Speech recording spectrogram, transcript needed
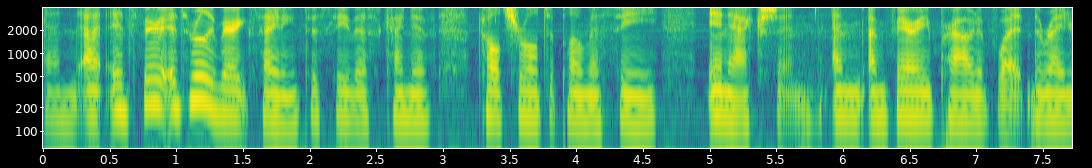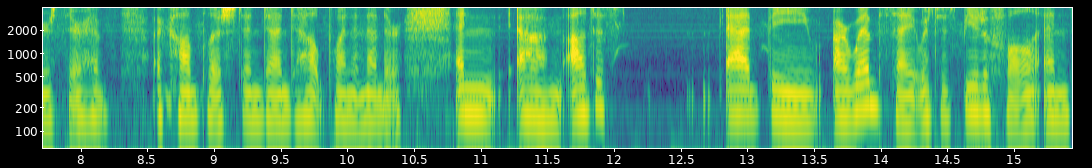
and uh, it's very, it's really very exciting to see this kind of cultural diplomacy in action. I'm, I'm very proud of what the writers there have accomplished and done to help one another. And um, I'll just add the our website, which is beautiful, and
